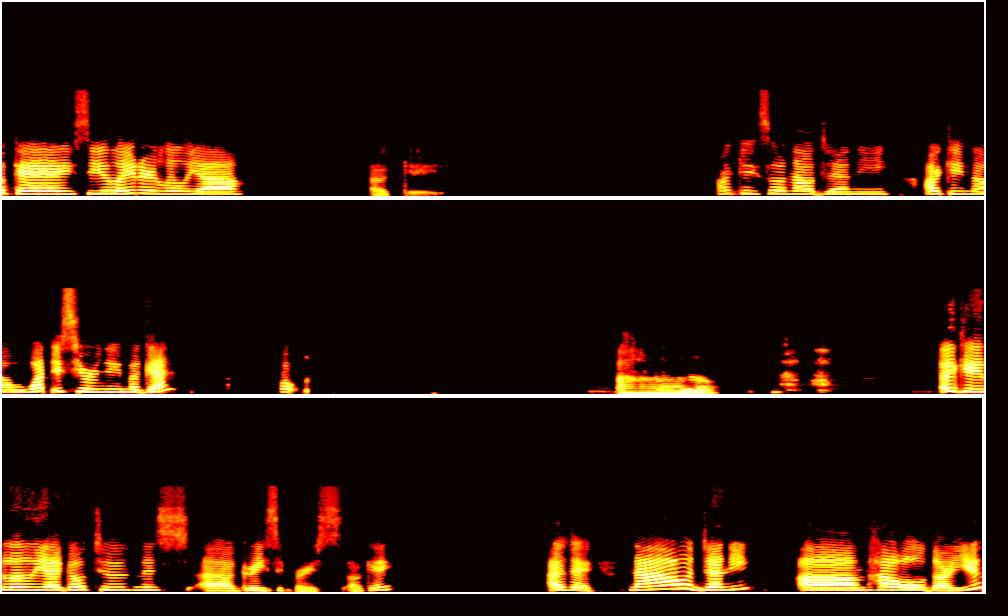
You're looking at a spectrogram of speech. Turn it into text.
Okay, see you later, Lilia. Okay. Okay, so now, Jenny. Okay, now, what is your name again? Oh. No. Okay, Lilia, go to Miss uh Gracie first, okay? Okay. Now, Jenny, um, how old are you?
